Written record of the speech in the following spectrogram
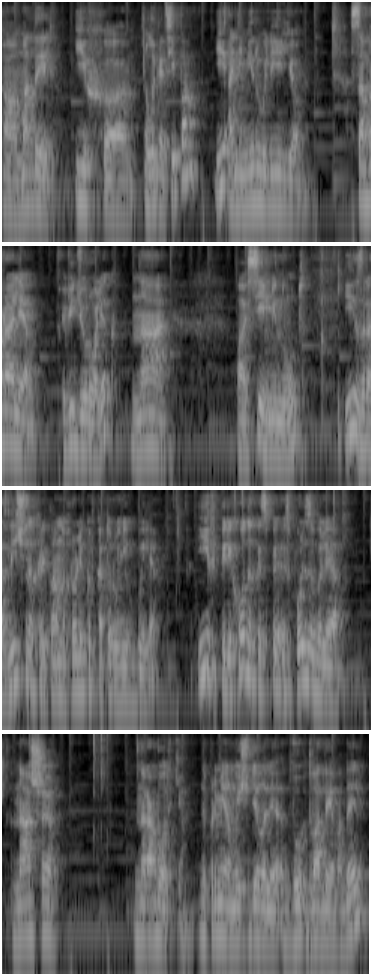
э, модель их э, логотипа и анимировали ее. Собрали видеоролик на 7 минут из различных рекламных роликов, которые у них были. И в переходах использовали наши наработки. Например, мы еще делали 2D модель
